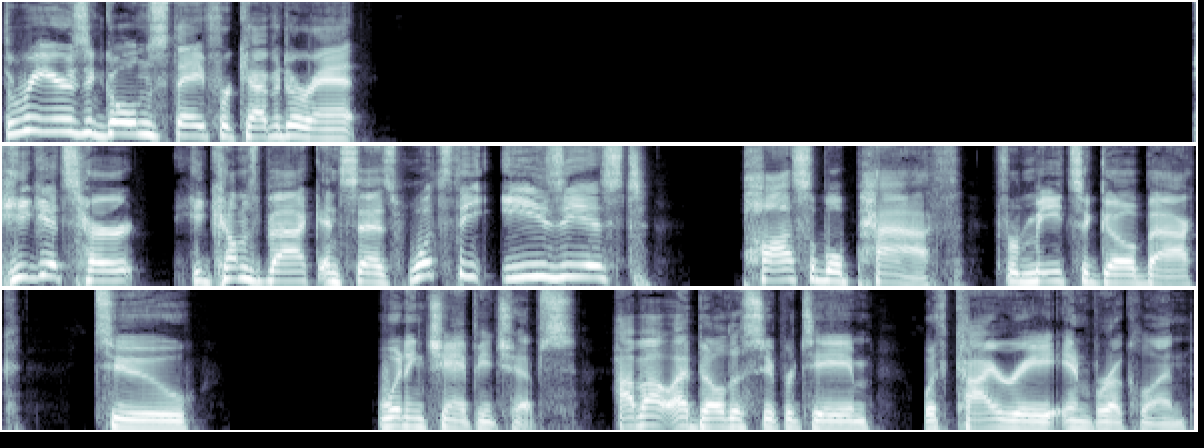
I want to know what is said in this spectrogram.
Three years in Golden State for Kevin Durant. He gets hurt. He comes back and says, What's the easiest possible path for me to go back to winning championships? How about I build a super team with Kyrie in Brooklyn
